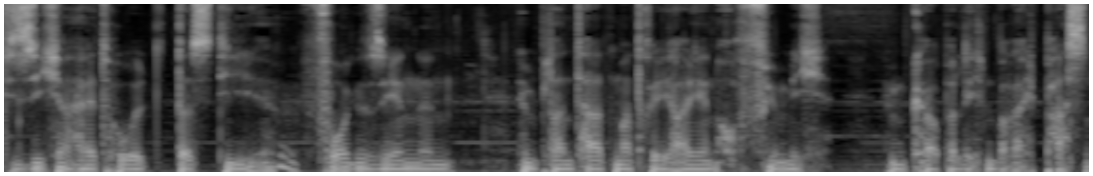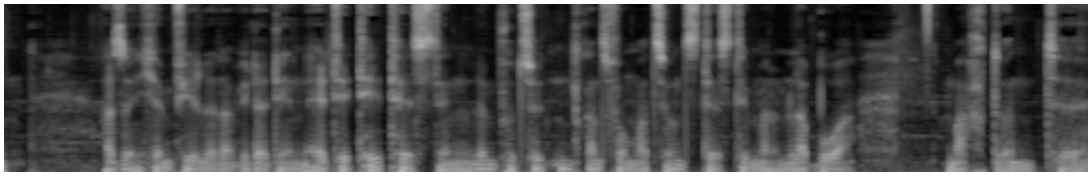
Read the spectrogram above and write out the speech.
die Sicherheit holt, dass die vorgesehenen Implantatmaterialien auch für mich im körperlichen Bereich passen. Also ich empfehle da wieder den LTT-Test, den Lymphozyten-Transformationstest, den man im Labor macht und äh,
